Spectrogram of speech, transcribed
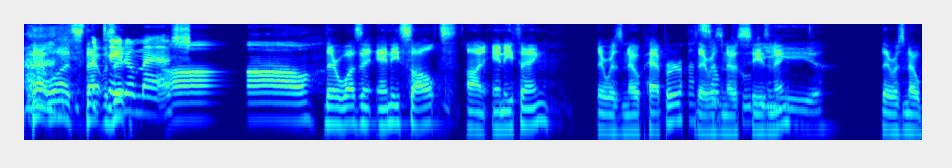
that was that was potato it. mash. Oh. There wasn't any salt on anything. There was no pepper. That's there was so no seasoning. There was no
